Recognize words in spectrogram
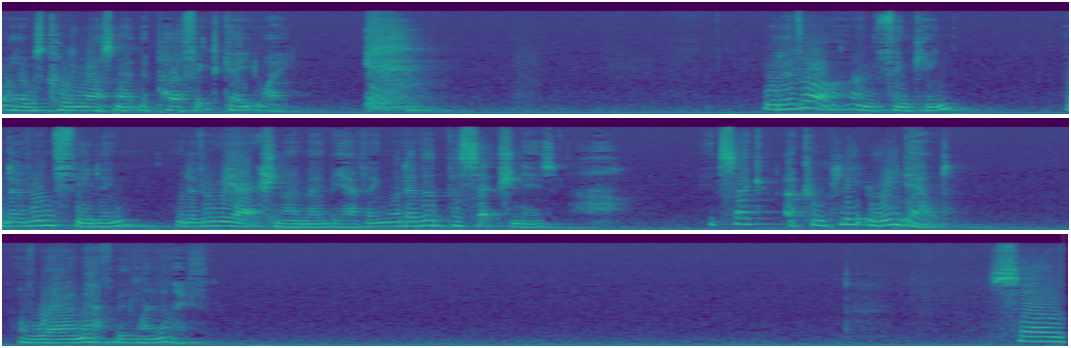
what I was calling last night, the perfect gateway. Whatever I'm thinking, whatever I'm feeling, whatever reaction I may be having, whatever the perception is, it's like a complete readout of where I'm at with my life. So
